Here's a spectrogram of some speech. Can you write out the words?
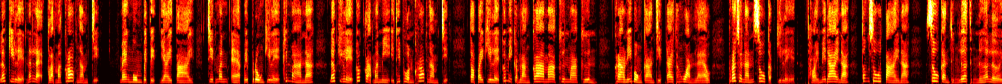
แล้วกิเลสนั่นแหละกลับมาครอบงำจิต แมงมุมไปติดใยตาย จิตมันแอบไปปรุงกิเลสขึ้นมานะ แล้วกิเลสก็กลับมามีอิทธิพลครอบงำจิต ต่อไปกิเลสก็มีกำลังกล้ามากขึ้นมากขึ้น คราวนี้บงการจิตได้ทั้งวันแล้ว เพราะฉะนั้นสู้กับกิเลสถอยไม่ได้นะ ต้องสู้ตายนะ สู้กันถึงเลือดถึงเนื้อเลย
